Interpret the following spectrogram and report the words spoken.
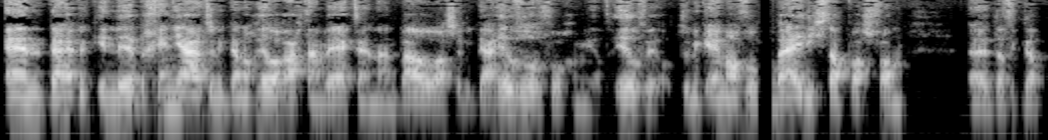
En daar heb ik in de beginjaren, toen ik daar nog heel hard aan werkte en aan het bouwen was, heb ik daar heel veel voor gemaild. Heel veel. Toen ik eenmaal voorbij die stap was van dat ik dat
